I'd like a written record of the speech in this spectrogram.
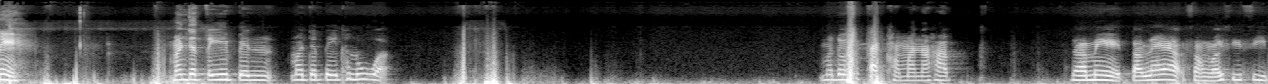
นี่ มันจะตีเป็น มันจะตีทะลุอะ มาดูสแต็กของมันนะครับ ดาเมจตอนแรกสองร้อยสี่สิบ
